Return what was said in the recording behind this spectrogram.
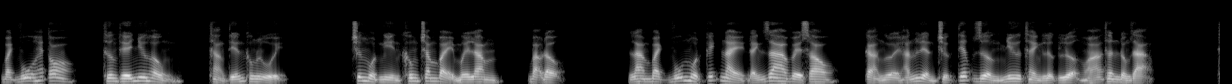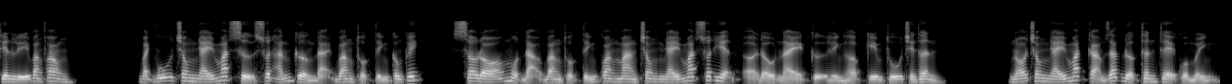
Bạch Vũ hét to, thương thế như hồng, thẳng tiến không lùi. Trước 1075, bạo động. Làm Bạch Vũ một kích này đánh ra về sau, cả người hắn liền trực tiếp dường như thành lực lượng hóa thân đồng dạng. Thiên lý băng phong. Bạch Vũ trong nháy mắt sử xuất hắn cường đại băng thuộc tính công kích, sau đó một đạo băng thuộc tính quang mang trong nháy mắt xuất hiện ở đầu này cự hình hợp kim thú trên thân. Nó trong nháy mắt cảm giác được thân thể của mình,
